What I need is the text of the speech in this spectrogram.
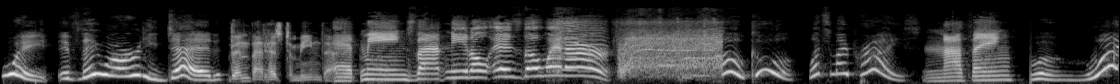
Wait, if they were already dead. Then that has to mean that. It means that Needle is the winner! Oh, cool. What's my prize? Nothing. Whoa, what?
